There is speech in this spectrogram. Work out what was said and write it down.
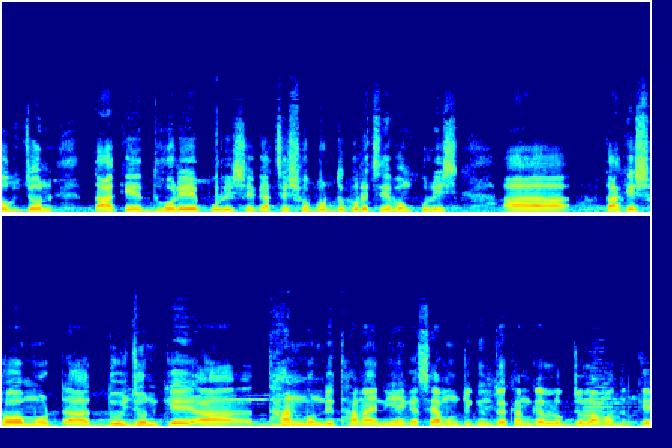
লোকজন তাকে ধরে পুলিশের কাছে সোপর্দ করেছে এবং পুলিশ তাকে সহ মোট দুইজনকে ধানমন্ডি থানায় নিয়ে গেছে, এমনটি কিন্তু এখানকার লোকজন আমাদেরকে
